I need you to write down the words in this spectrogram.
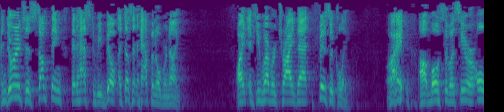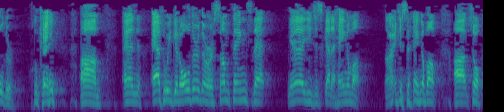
Endurance is something that has to be built. It doesn't happen overnight. All right, if you've ever tried that physically, right? Uh, most of us here are older, okay? Um, and as we get older, there are some things that, yeah, you just got to hang them up. All right, just hang them up. Uh, so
